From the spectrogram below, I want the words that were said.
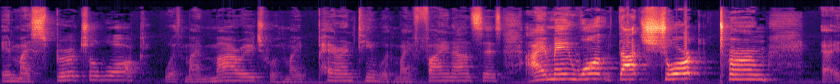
in my spiritual walk, with my marriage, with my parenting, with my finances. I may want that short term Uh,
